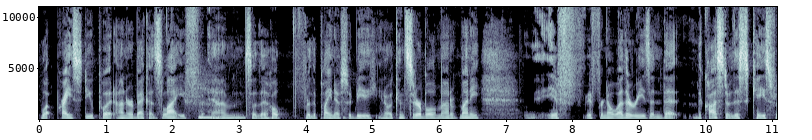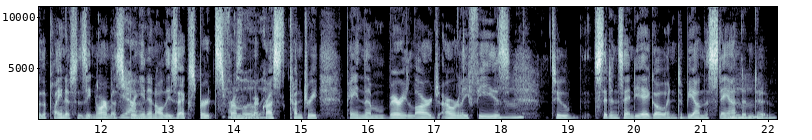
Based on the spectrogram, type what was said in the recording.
what price do you put on Rebecca's life? Um, so the hope for the plaintiffs would be, you know, a considerable amount of money. If, if for no other reason that the cost of this case for the plaintiffs is enormous, Yeah. bringing in all these experts from Absolutely. across the country, paying them very large hourly fees Mm-hmm. to sit in San Diego and to be on the stand and to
